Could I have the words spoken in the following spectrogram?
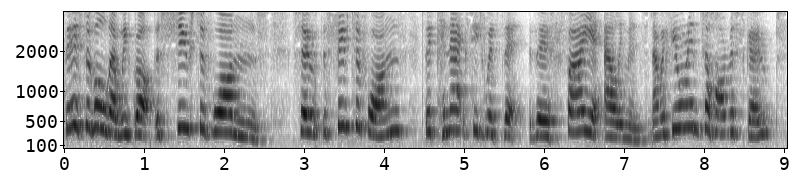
First of all, then, we've got the suit of wands. So the suit of wands, they're connected with the, the fire element. Now, if you're into horoscopes,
